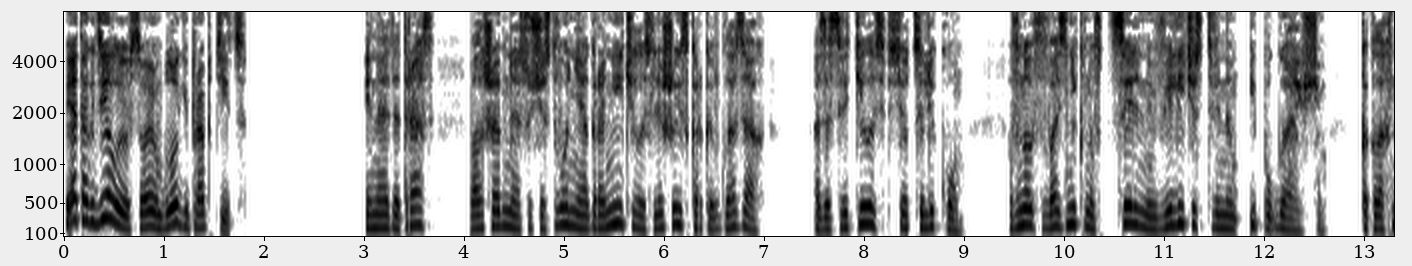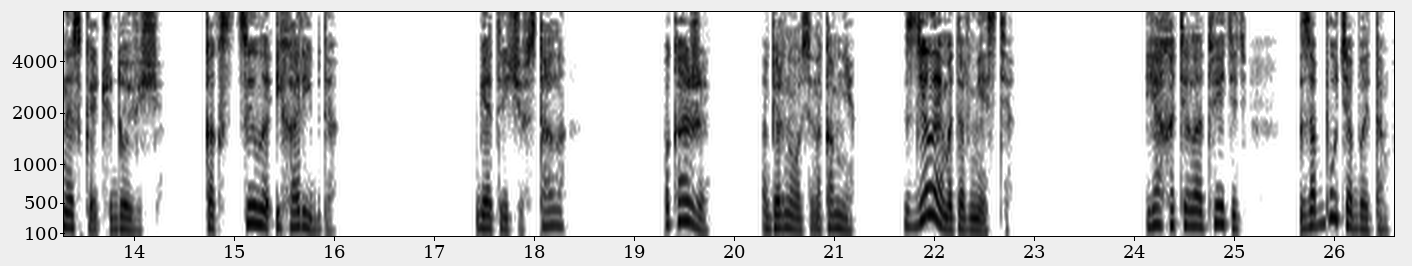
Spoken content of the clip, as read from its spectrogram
Я так делаю в своем блоге про птиц». И на этот раз волшебное существо не ограничилось лишь искоркой в глазах, а засветилось все целиком, вновь возникнув цельным, величественным и пугающим — как лохнесское чудовище, как Сцилла и Харибда. Беатрича встала. «Покажи», — обернулась она ко мне. «Сделаем это вместе». Я хотела ответить «забудь об этом»,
